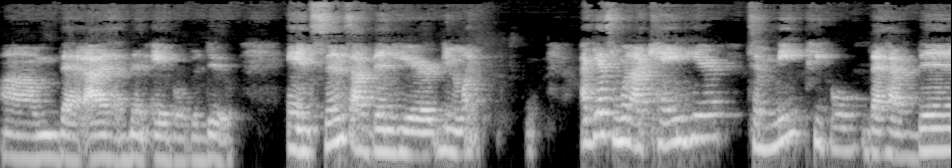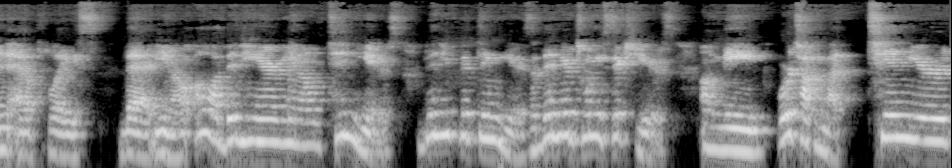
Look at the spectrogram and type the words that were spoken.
um, that I have been able to do. And since I've been here, you know, like, I guess when I came here to meet people that have been at a place that, you know, oh, I've been here, you know, 10 years, I've been here 15 years, I've been here 26 years. I mean, we're talking about tenured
